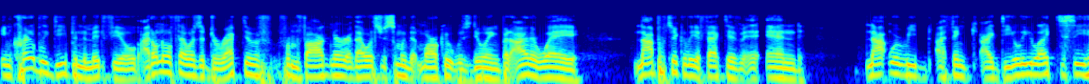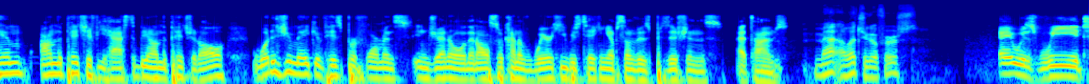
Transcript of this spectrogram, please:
incredibly deep in the midfield. I don't know if that was a directive from Wagner or that was just something that Marco was doing, but either way, not particularly effective and not where we I think ideally like to see him on the pitch if he has to be on the pitch at all. What did you make of his performance in general and then also kind of where he was taking up some of his positions at times? Matt, I'll let you go first. It was weird.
